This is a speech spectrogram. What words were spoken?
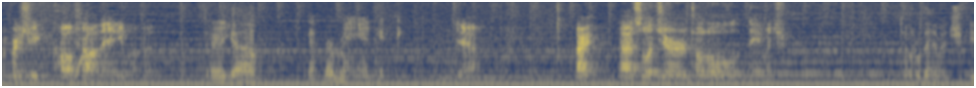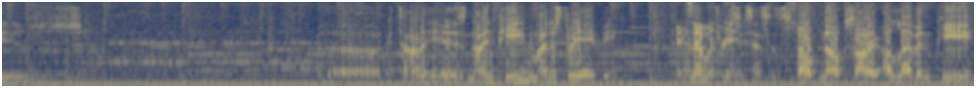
I'm pretty sure you can call shot on any weapon. there you go. Except for magic. Yeah. All right. Uh, so what's your total damage? Total damage is. Uh, katana is 9p minus 3 AP. Is and then three successes. Sorry. Oh, no, sorry. 11p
